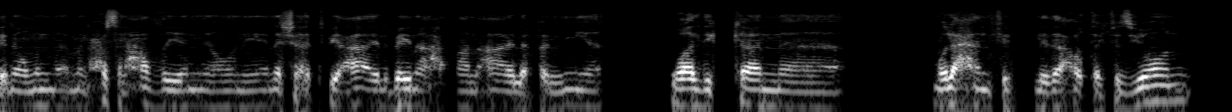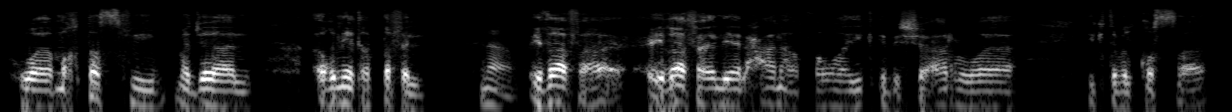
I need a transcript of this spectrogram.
يعني من من حسن حظي انه نشأت بعائلة بين أحضان عائلة فنية. والدي كان ملحن في الإذاعة والتلفزيون ومختص في مجال أغنية الطفل. نعم. إضافة إضافة لألحانه فهو يكتب الشعر ويكتب القصة.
